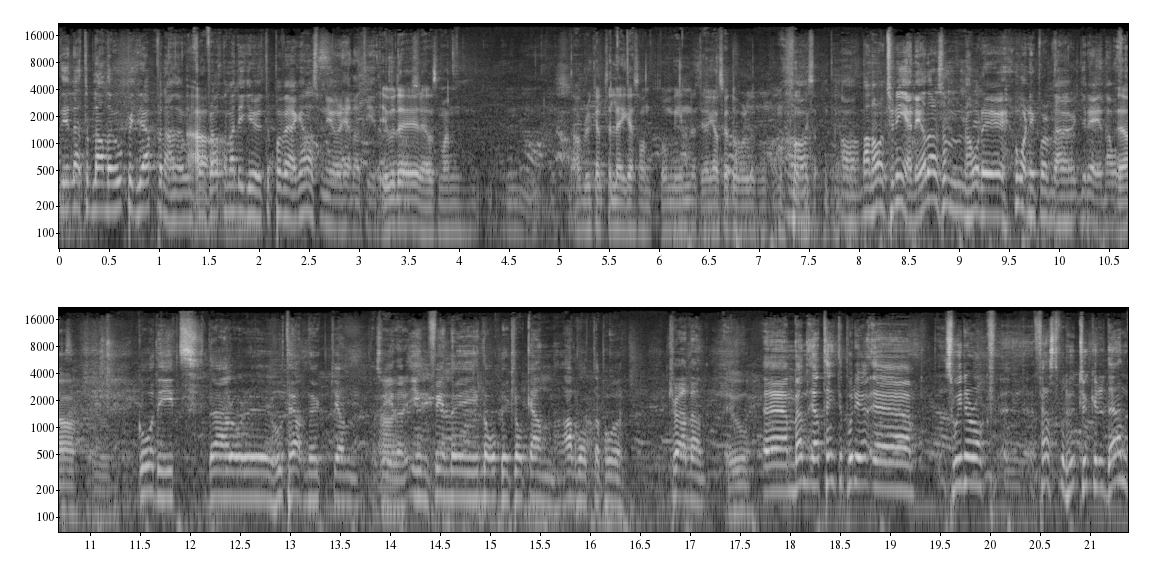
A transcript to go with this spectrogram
Det är lätt att blanda ihop begreppen, framförallt när man ligger ute på vägarna som ni gör hela tiden. Jo, det är det. Alltså man, jag brukar inte lägga sånt på minnet. Jag är ganska dålig på sånt. Ja, man har en turnéledare som håller ordning på de där grejerna. Ja, Gå dit, där har du hotellnyckeln och så Ja. vidare. Infinn dig i lobbyn klockan halv åtta på kvällen. jo. Eh, men jag tänkte på det, eh, Sweden Rock Festival, hur tycker du den,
